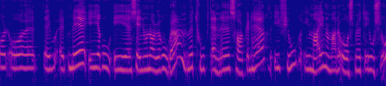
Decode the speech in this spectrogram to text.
og, og vi i, Senior Norge Rogaland vi tok denne saken her i fjor, i mai, når vi hadde årsmøte i Oslo.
